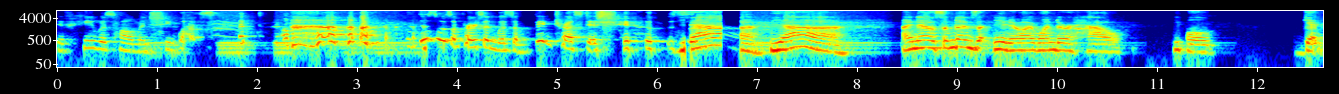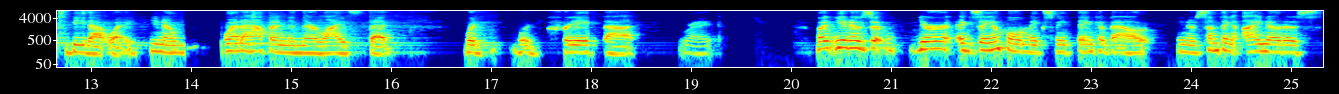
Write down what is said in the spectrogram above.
if he was home and she wasn't this was a person with some big trust issues yeah, yeah. I know. Sometimes, you know, I wonder how people get to be that way. You know, what happened in their life that would would create that. right But you know, so your example makes me think about you know something I notice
